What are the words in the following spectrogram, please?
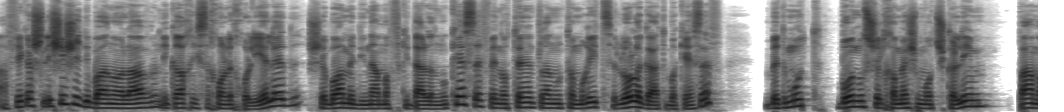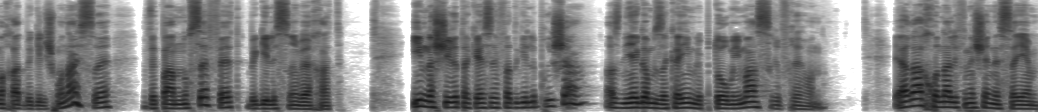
האפיק השלישי שדיברנו עליו נקרא חיסכון לכל ילד, שבו המדינה מפקידה לנו כסף ונותנת לנו תמריץ לא לגעת בכסף, בדמות בונוס של 500 שקלים, פעם אחת בגיל 18 ופעם נוספת בגיל 21. אם נשאיר את הכסף עד גיל הפרישה, אז נהיה גם זכאים לפטור ממס רווחי הון. הערה אחרונה לפני שנסיים.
